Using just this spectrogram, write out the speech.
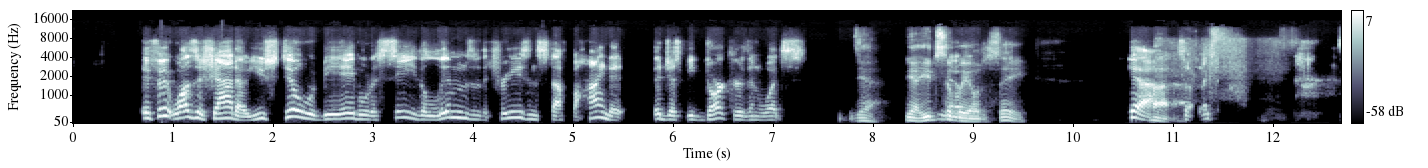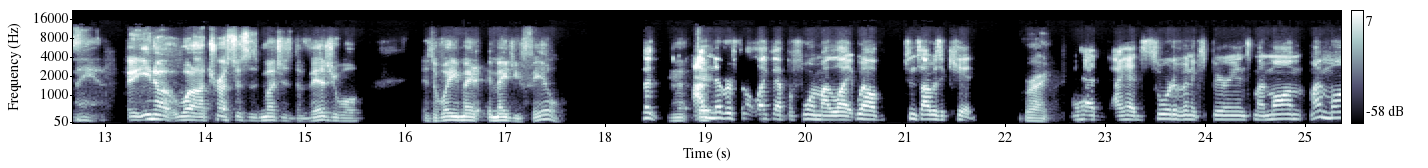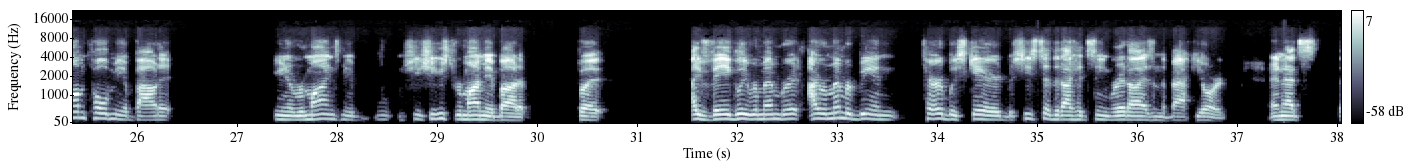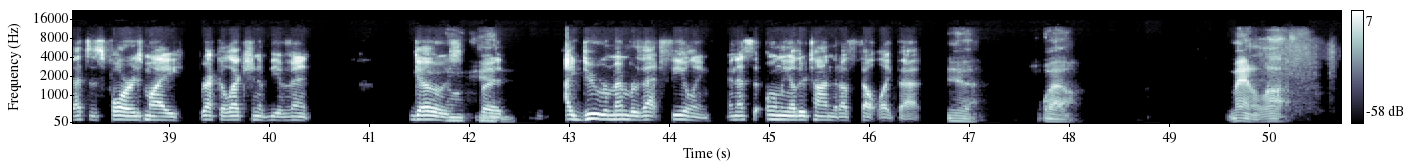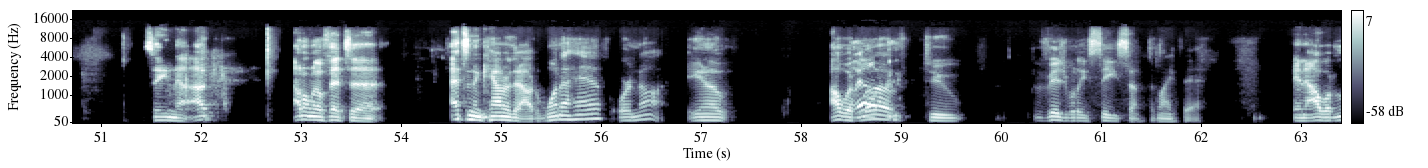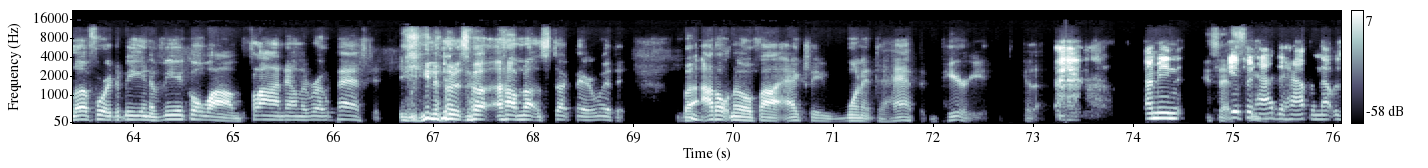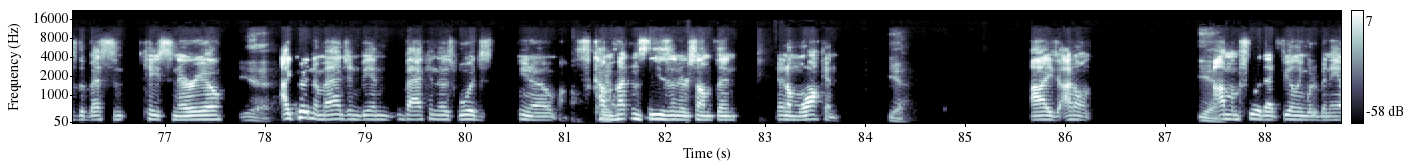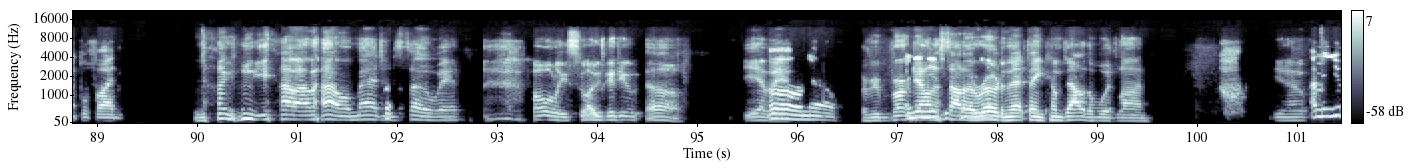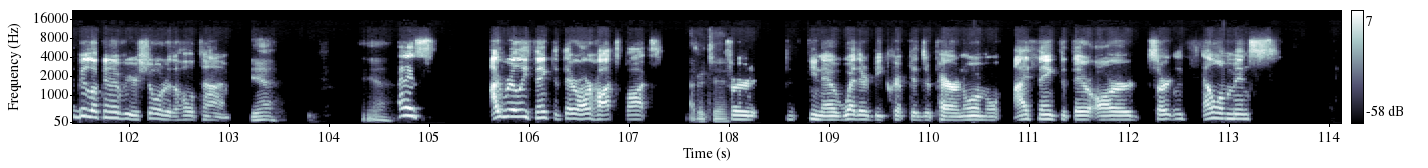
If it was a shadow, you still would be able to see the limbs of the trees and stuff behind it. It'd just be darker than what's Yeah. Yeah. You'd still know, be able to see. yeah. Uh, so like, Man. You know what I trust just as much as the visual is the way you made it, it made you feel. But You know, I've it- never felt like that before in my life. Well, since I was a kid. right. I had I had sort of an experience. My mom my mom told me about it. You know, reminds me. She she used to remind me about it, but I vaguely remember it. I remember being terribly scared, but she said that I had seen red eyes in the backyard, and that's that's as far as my recollection of the event goes. No but. I do remember that feeling, and that's the only other time that I've felt like that. Yeah. Wow. Man alive. See now I I don't know if that's a that's an encounter that I'd want to have or not. You know, I would Well- love to visually see something like that. And I would love for it to be in a vehicle while I'm flying down the road past it. You know, so I'm not stuck there with it. But hmm. I don't know if I actually want it to happen, period. 'Cause I mean, if it had to happen, that was the best case scenario. Yeah. I couldn't imagine being back in those woods, you know, come With- hunting season or something, and I'm walking. Yeah. I I don't Yeah. I'm sure that feeling would have been amplified. yeah, I, I imagine so, man. Holy smokes, could you? Oh, yeah, man. Oh no. if you're broke and then down the side of the road and that thing comes out of the wood line, you know? I mean, you'd be looking over your shoulder the whole time. Yeah. Yeah. And it's I really think that there are hot spots I do too. for you know, whether it be cryptids or paranormal. I think that there are certain elements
